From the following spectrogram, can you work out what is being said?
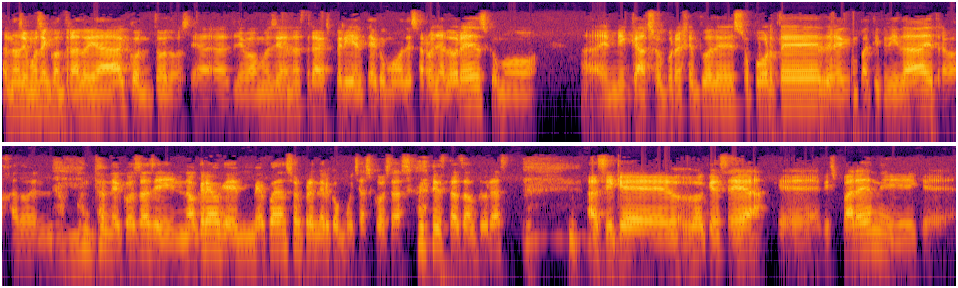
nos hemos encontrado ya con todos. llevamos ya nuestra experiencia como desarrolladores, como Ah, en mi caso, por ejemplo, de soporte, de compatibilidad, he trabajado en un montón de cosas y no creo que me puedan sorprender con muchas cosas a estas alturas. Así que lo que sea, que disparen y que,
